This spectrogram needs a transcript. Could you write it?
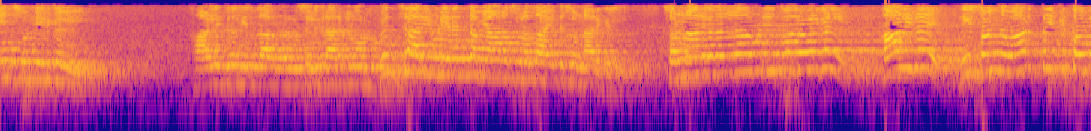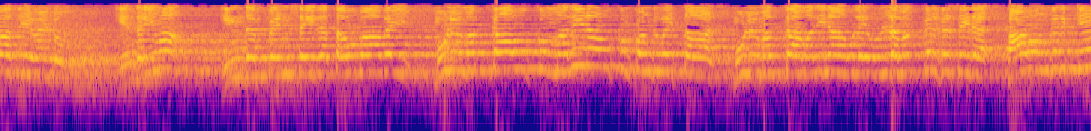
ஏன் சொன்னீர்கள்? காலிதல் இல்லாமல் சொல்கிறார்கள் ஒரு பெச்சாரியுடைய ரத்தம் யார சொல்லலா என்று சொன்னார்கள். சொன்னார்கள் அல்லாவுடைய தூதரவர்கள் காலிதே நீ சொன்ன வார்த்தைக்கு தோல்வா செய்ய வேண்டும். ஏன் தெரியுமா? இந்த பெண் செய்த தௌபாவை முழு மக்காவுக்கும் மதீனாவுக்கும் பங்கு வைத்தால் முழு மக்கா மதினாவுலே உள்ள மக்கள்கள் செய்த பாவங்களுக்கே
